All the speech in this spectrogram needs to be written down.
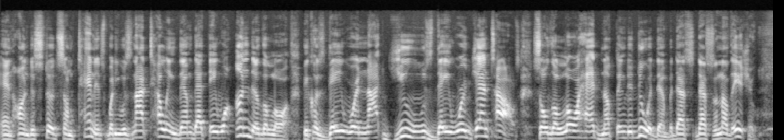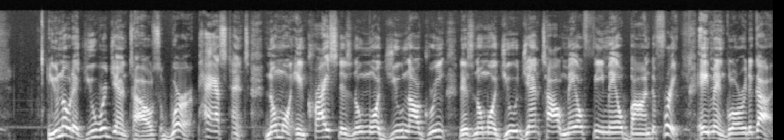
and understood some tenets, but he was not telling them that they were under the law because they were not Jews, they were Gentiles. So the law had nothing to do with them, but that's that's another issue. You know that you were Gentiles, were past tense. No more in Christ, there's no more Jew nor Greek. There's no more Jew, Gentile, male, female, bond to free. Amen. Glory to God.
